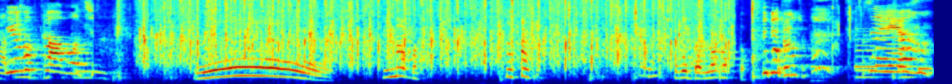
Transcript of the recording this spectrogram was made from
같아 이거 봐봐. 오. 누나 봐. 저거 날라갔다. 주세요.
